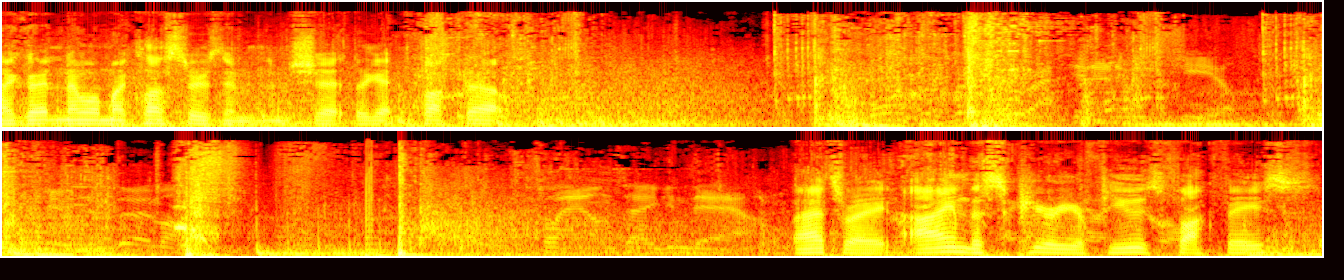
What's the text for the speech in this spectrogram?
I got now with my clusters and, and shit. They're getting fucked up. That's right. I'm the superior fuse, fuckface.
